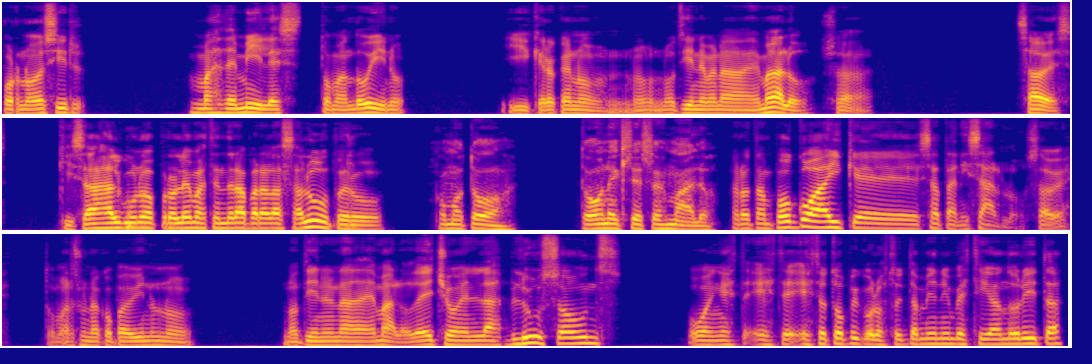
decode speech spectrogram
por no decir más de miles, tomando vino y creo que no, no, no tiene nada de malo. O sea, ¿sabes? Quizás algunos problemas tendrá para la salud, pero, Como todo. Todo en exceso es malo. pero tampoco hay que satanizarlo, ¿sabes? Tomarse una copa de vino no, No tiene nada de malo. De hecho, en las Blue Zones, o en este, este, este tópico lo estoy también investigando ahorita,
